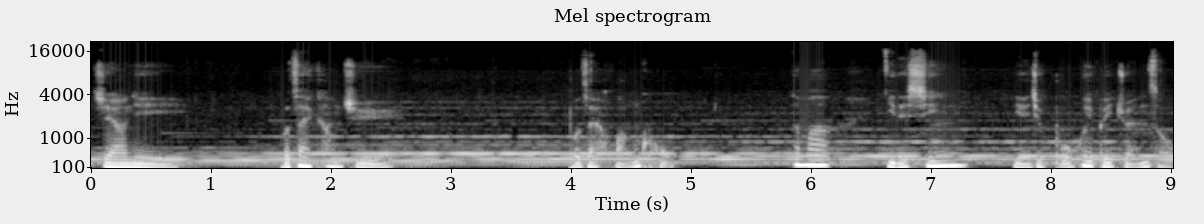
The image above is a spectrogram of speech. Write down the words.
只要你不再抗拒，不再惶恐，那么你的心也就不会被卷走。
